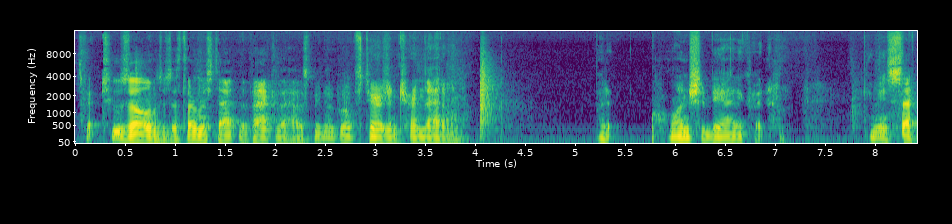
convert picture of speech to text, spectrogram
It's got two zones. There's a thermostat in the back of the house. Maybe I'll go upstairs and turn that on. But one should be adequate. Give me a sec.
